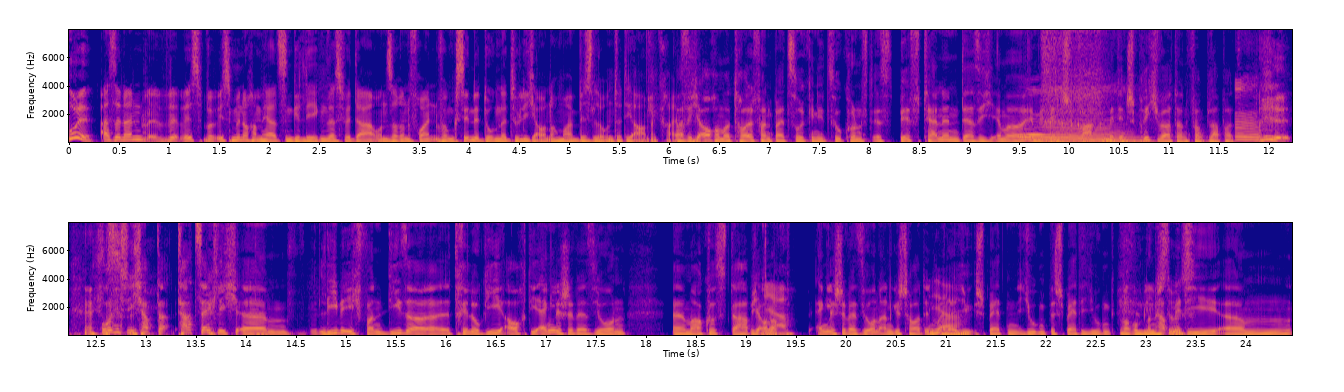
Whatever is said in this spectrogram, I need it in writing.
cool. Also dann ist, ist mir noch am Herzen gelegen, dass wir da unseren Freunden vom Xindedom natürlich auch noch mal ein bisschen unter die Arme greifen. Was ich auch immer toll fand bei Zurück in die Zukunft ist Biff Tannen, der sich immer mit den Sprachen, mit den Sprichwörtern verplappert. Und ich habe da, tatsächlich ähm, liebe ich von dieser äh, Trilogie auch die englische Version. Äh, Markus, da habe ich auch Ja. noch englische Version angeschaut in Ja. meiner ju späten Jugend bis späte Jugend Warum und habe mir die ähm,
